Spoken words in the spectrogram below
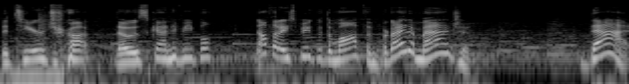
the teardrop those kind of people not that i speak with them often but i'd imagine that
